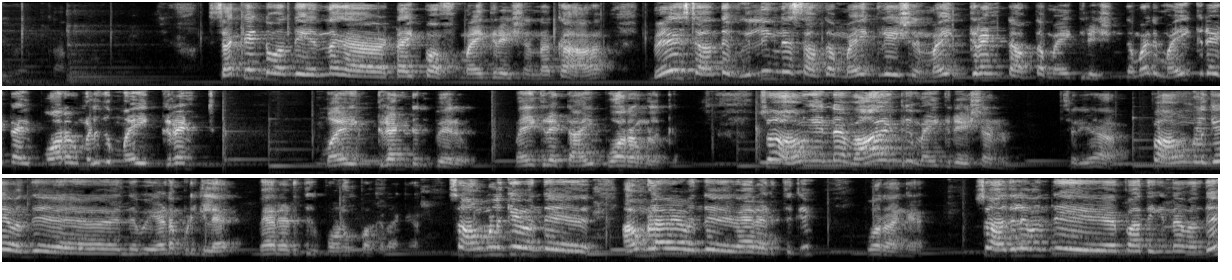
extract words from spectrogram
செகண்ட் வந்து என்ன type of மைக்ரேஷன்னாக்கா based on the willingness of the migration migrant of the migration இந்த மாதிரி மைக்ரேட் ஆகி போறவங்களுக்கு மைக்ரண்ட் மைக்ரண்ட்னு பேரு. மைக்ரேட் ஆகி போறவங்களுக்கு. ஸோ அவங்க என்ன வாலண்டரி மைக்ரேஷன் சரியா? இப்போ அவங்களுக்கே வந்து இந்த இடம் பிடிக்கல. வேற இடத்துக்கு போகணும் பார்க்குறாங்க ஸோ அவங்களுக்கே வந்து அவங்களாவே வந்து வேற இடத்துக்கு போறாங்க. ஸோ அதில் வந்து பார்த்தீங்கன்னா வந்து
